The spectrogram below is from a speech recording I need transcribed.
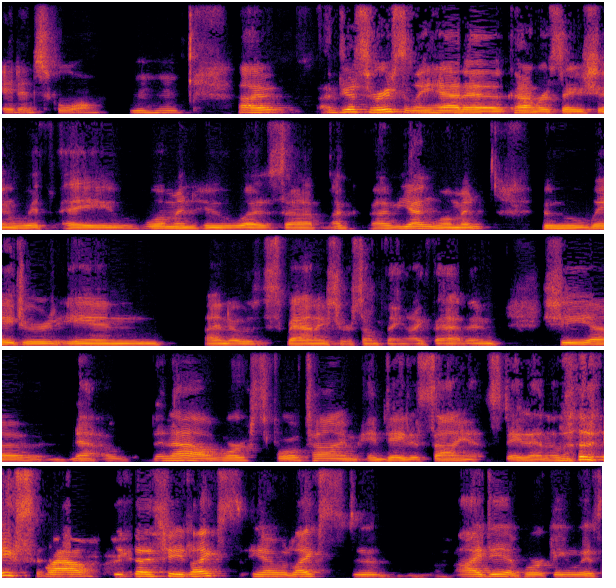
it in school. Mm-hmm. I, I just recently had a conversation with a woman who was uh, a, a young woman who majored in I know Spanish or something like that. And she uh, now now works full time in data science, data analytics. Wow! because she likes you know likes the idea of working with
